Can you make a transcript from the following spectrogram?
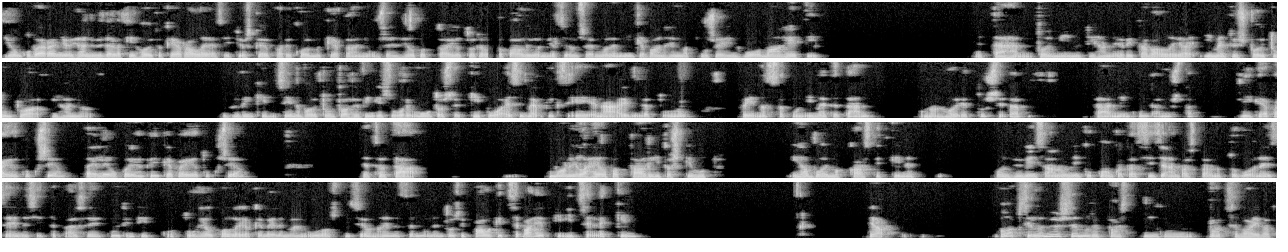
jonkun verran jo ihan yhdelläkin hoitokerralla ja sitten jos käy pari-kolme kertaa, niin usein helpottaa jo todella paljon ja se on semmoinen, minkä vanhemmat usein huomaa heti. Että tämähän toimii nyt ihan eri tavalla ja imetys voi tuntua ihan hyvinkin, siinä voi tuntua hyvinkin suuri muutos, että kipua esimerkiksi ei enää äidille tunnu rinnassa, kun imetetään, kun on hoidettu sitä pään niin kuin tämmöistä liikerajoituksia tai leukojen liikerajoituksia. Ja tota, monilla helpottaa liitoskivut ihan voimakkaastikin, että on hyvin saanut niin kuin konkata sisään vastaanottohuoneeseen ja sitten pääsee kuitenkin kohtuu helpolla jo kävelemään ulos, niin se on aina semmoinen tosi palkitseva hetki itsellekin. Ja lapsilla myös semmoiset vast, niin kuin vatsavaivat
